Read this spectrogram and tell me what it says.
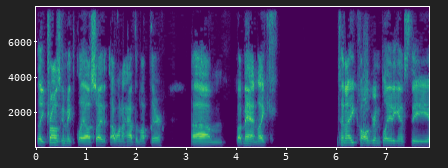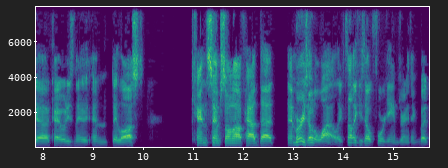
like Toronto's going to make the playoffs, so I, I want to have them up there. Um, but man, like tonight, Kallgren played against the uh, Coyotes and they and they lost. Ken Samsonov had that, and Murray's out a while. Like it's not like he's out four games or anything, but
